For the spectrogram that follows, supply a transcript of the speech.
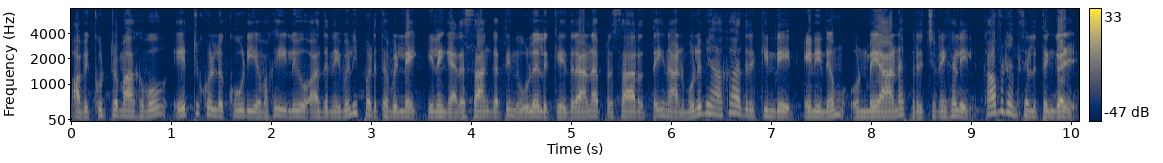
அவை குற்றமாகவோ ஏற்றுக்கொள்ளக்கூடிய வகையிலோ அதனை வெளிப்படுத்தவில்லை. இலங்கை அரசாங்கத்தின் ஊழலுக்கு எதிரான பிரசாரத்தை நான் முழுமையாக ஆதரிக்கின்றேன். எனினும் உண்மையான பிரச்சனைகளில் கவனம் செலுத்துங்கள்.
